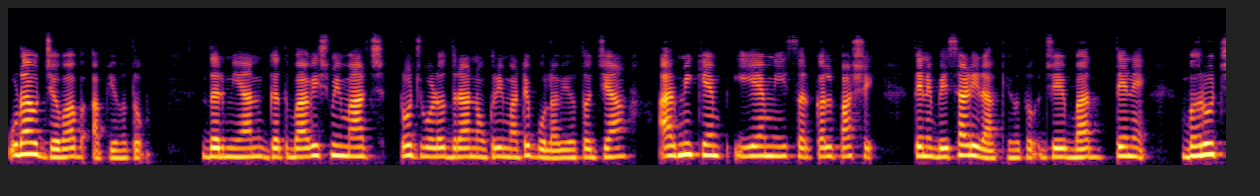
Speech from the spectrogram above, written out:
ઉડાવ જવાબ આપ્યો હતો. દરમિયાન ગત બાવીસમી માર્ચ રોજ વડોદરા નોકરી માટે બોલાવ્યો હતો, જ્યાં આર્મી કેમ્પ ઈએમઈ સર્કલ પાસે તેને બેસાડી રાખ્યો હતો, જે બાદ તેને ભરૂચ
